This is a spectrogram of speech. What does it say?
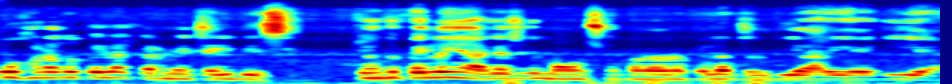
ਉਹ ਹੜਾ ਤੋਂ ਪਹਿਲਾਂ ਕਰਨੇ ਚਾਹੀਦੇ ਸੀ, ਕਿਉਂਕਿ ਪਹਿਲਾਂ ਹੀ ਆ ਗਿਆ ਸੀ ਕਿ ਮੌਨਸੂਨ ਪੰਦਰਾਂ ਦਿਨ ਪਹਿਲਾਂ ਜਲਦੀ ਆ ਰਹੀ ਹੈਗੀ ਆ।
